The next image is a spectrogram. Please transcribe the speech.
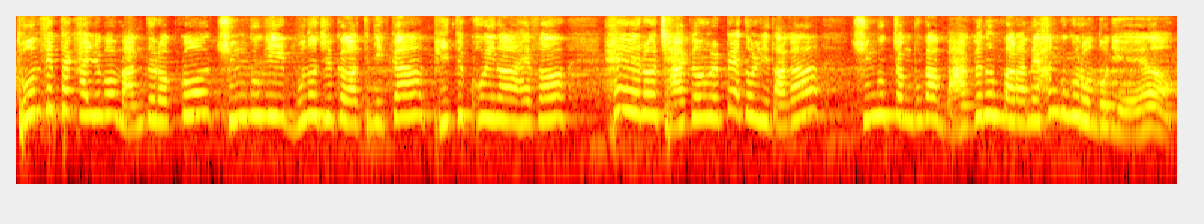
돈 세탁하려고 만들었고 중국이 무너질 것 같으니까 비트코인화 해서 해외로 자금을 빼돌리다가 중국 정부가 막으는 바람에 한국으로 온 돈이에요.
